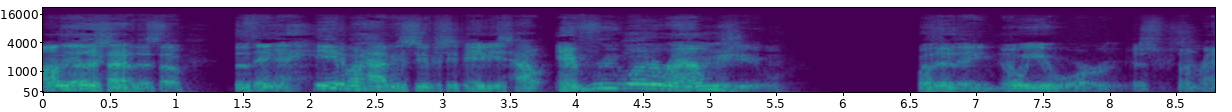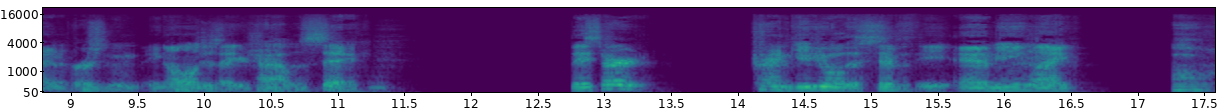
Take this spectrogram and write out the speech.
on the other side of this, though, the thing I hate about having a super sick baby is how everyone around you, whether they know you or just some random person who acknowledges that your child is sick, they start trying to give you all this sympathy and being like, oh,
